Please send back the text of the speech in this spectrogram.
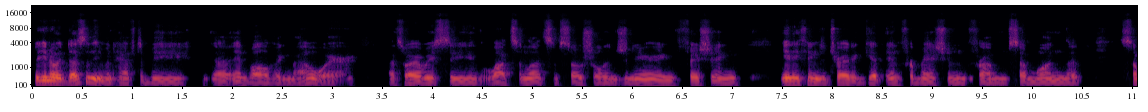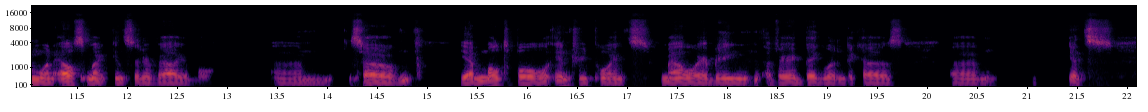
But you know, it doesn't even have to be uh, involving malware. That's why we see lots and lots of social engineering, phishing, anything to try to get information from someone that someone else might consider valuable. Um, so, yeah, multiple entry points, malware being a very big one because um, it's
